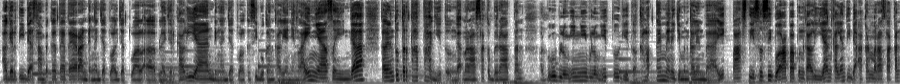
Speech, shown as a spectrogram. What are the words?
agar tidak sampai keteteran dengan jadwal-jadwal uh, belajar kalian, dengan jadwal kesibukan kalian yang lainnya sehingga kalian tuh tertata gitu, nggak merasa keberatan. Aduh, belum ini, belum itu gitu. Kalau time management kalian baik, pasti sesibuk apa pun kalian, kalian tidak akan merasakan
